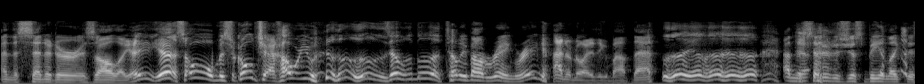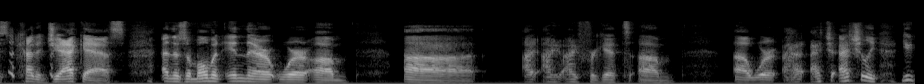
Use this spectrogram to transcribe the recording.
and the senator is all like, "Hey, yes, oh, Mr. Kolchak, how are you? Tell me about Ring. Ring? I don't know anything about that." and the Yeah. senator's just being like this kind of jackass. And there's a moment in there where, um, uh, I, I, I forget, um, uh, where actually you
